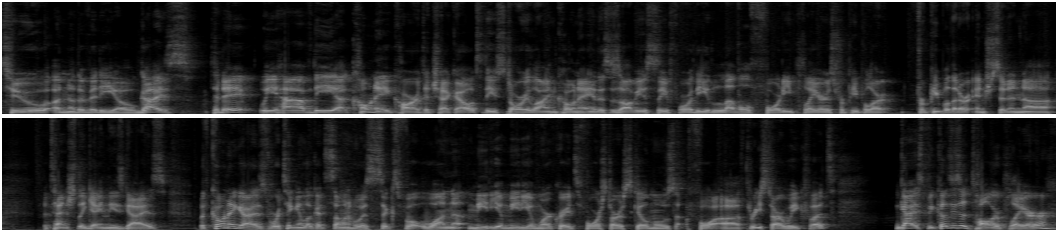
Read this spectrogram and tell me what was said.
to another video. Guys, today we have the Kone card to check out, the storyline Kone. This is obviously for the level 40 players for people are for people that are interested in uh, potentially gain these guys. With Kone, guys, we're taking a look at someone who is six foot one, medium, medium work rates, four star skill moves, for uh, three star weak foot. Guys, because he's a taller player,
